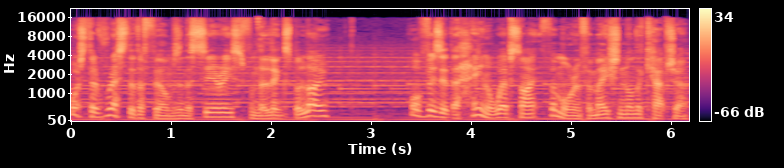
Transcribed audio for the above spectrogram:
Watch the rest of the films in the series from the links below, or visit the Hähnel website for more information on the capture.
